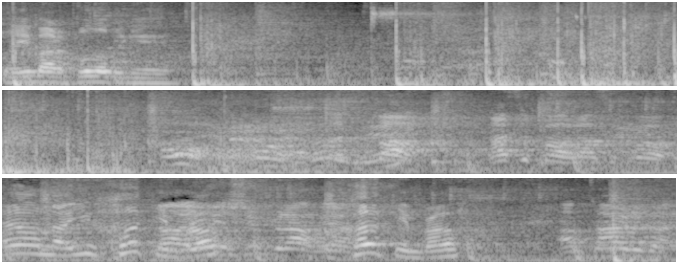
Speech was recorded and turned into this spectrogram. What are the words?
Well, he about to pull up again. Oh that's a foul. That's a foul. That's a foul! Hell no. You hooking, No, you bro. can shoot for that one. Yeah. Hooking, bro. I'm tired of that.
